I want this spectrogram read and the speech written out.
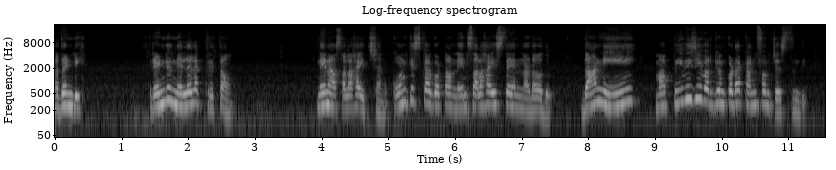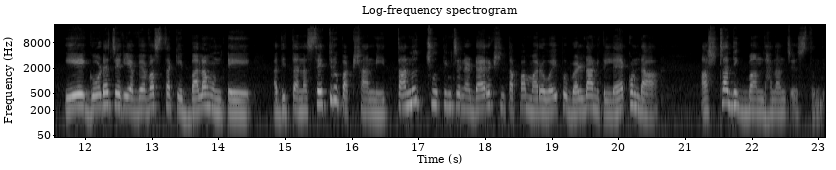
అదండి. రెండు నెలల క్రితం నేను ఆ సలహా ఇచ్చాను. కోన్కిస్కా గొట్టం నేను సలహా ఇస్తే అని నడవదు. దాన్ని మా పీవీజీ వర్గం కూడా కన్ఫర్మ్ చేస్తుంది. ఏ గూఢచర్య వ్యవస్థకి బలం ఉంటే అది తన శత్రుపక్షాన్ని తను చూపించిన డైరెక్షన్ తప్ప మరోవైపు వెళ్ళడానికి లేకుండా అష్టదిగ్బంధనం చేస్తుంది.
